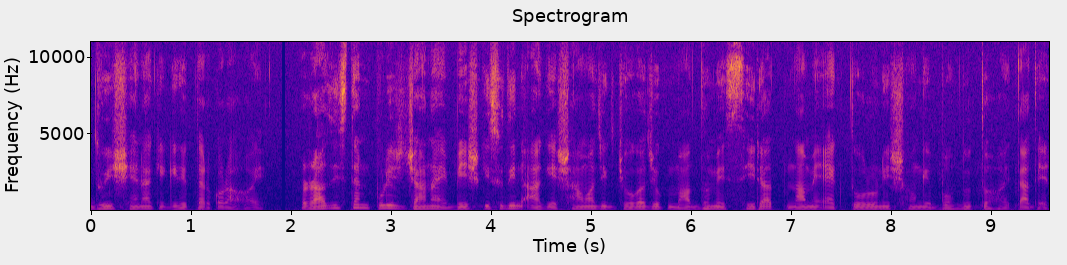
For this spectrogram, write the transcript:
দুই সেনাকে গ্রেপ্তার করা হয়। রাজস্থান পুলিশ জানায়, বেশ কিছুদিন আগে সামাজিক যোগাযোগ মাধ্যমে সিরাত নামে এক তরুণীর সঙ্গে বন্ধুত্ব হয় তাদের।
